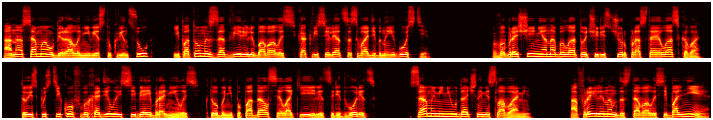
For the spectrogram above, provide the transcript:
Она сама убирала невесту к венцу и потом из-за двери любовалась, как веселятся свадебные гости. В обращении она была то чересчур простая и ласкова, то из пустяков выходила из себя и бронилась, кто бы ни попадался, лакей или царедворец, самыми неудачными словами. А фрейлинам доставалось и больнее.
